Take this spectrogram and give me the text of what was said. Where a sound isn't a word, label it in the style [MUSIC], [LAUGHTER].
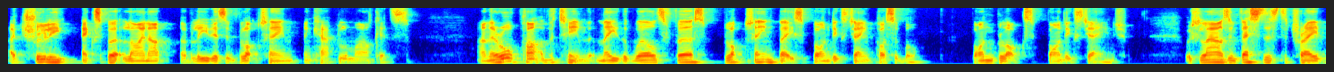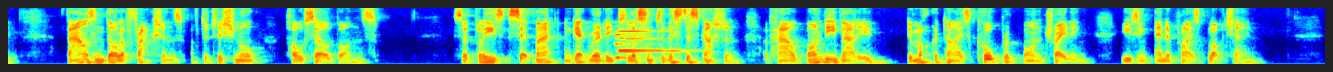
A truly expert lineup of leaders in blockchain and capital markets. And they're all part of the team that made the world's first blockchain-based bond exchange possible, BondbloX Bond Exchange, which allows investors to trade $1,000 fractions of traditional wholesale bonds. So please sit back and get ready to listen to this discussion of how Bond Value democratized corporate bond trading using enterprise blockchain,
